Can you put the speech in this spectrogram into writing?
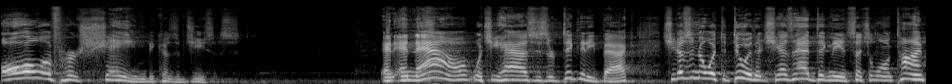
all of her shame because of Jesus. And, and now what she has is her dignity back. She doesn't know what to do with it. She hasn't had dignity in such a long time.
